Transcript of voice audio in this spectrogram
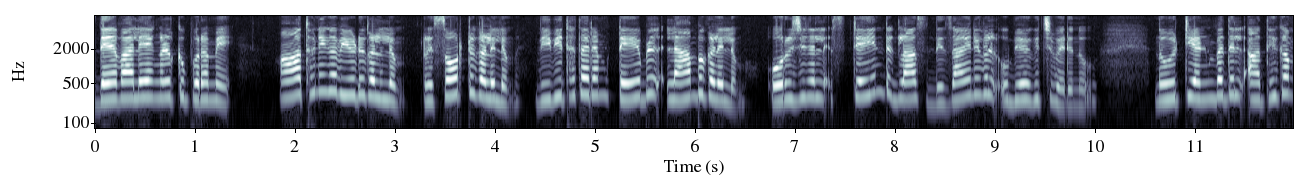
ദേവാലയങ്ങൾക്ക് പുറമെ ആധുനിക വീടുകളിലും റിസോർട്ടുകളിലും വിവിധതരം ടേബിൾ ലാമ്പുകളിലും ഒറിജിനൽ സ്റ്റെയിൻഡ് ഗ്ലാസ് ഡിസൈനുകൾ ഉപയോഗിച്ചു വരുന്നു. നൂറ്റി എൺപതിൽ അധികം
